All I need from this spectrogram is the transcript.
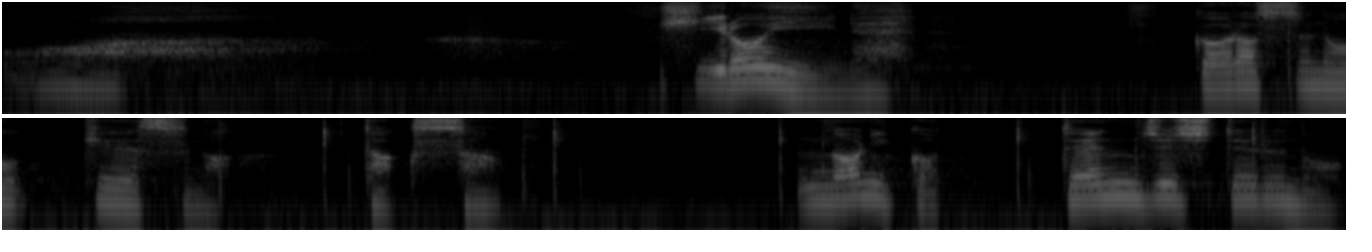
うお広いね。ガラスのケースがたくさん。何か展示してるの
